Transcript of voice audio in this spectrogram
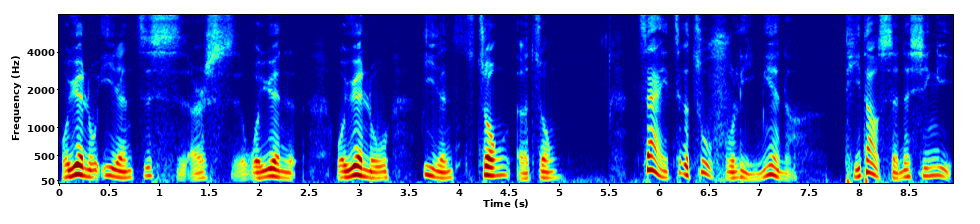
我愿如一人之死而死，我愿我愿如一人之终而终。在这个祝福里面呢，提到神的心意。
